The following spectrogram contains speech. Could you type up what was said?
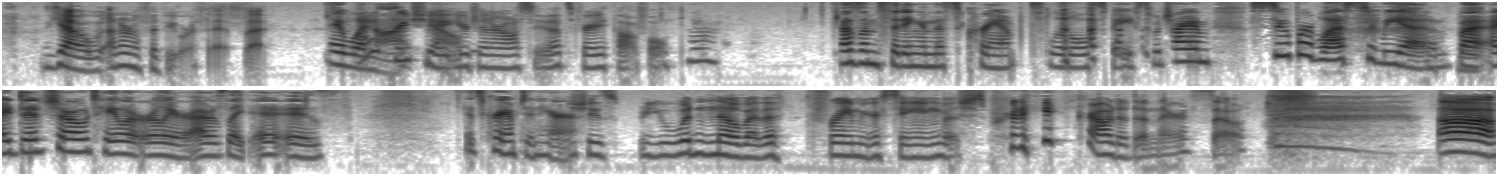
yeah, I don't know if it'd be worth it, but it would I not. appreciate no. your generosity. That's very thoughtful. Yeah. As I'm sitting in this cramped little space, which I am super blessed to be in, but I did show Taelor earlier. I was like, it is it's cramped in here. She's you wouldn't know by the frame you're seeing, but she's pretty crowded in there. So, uh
